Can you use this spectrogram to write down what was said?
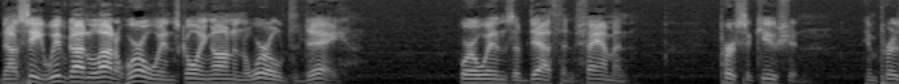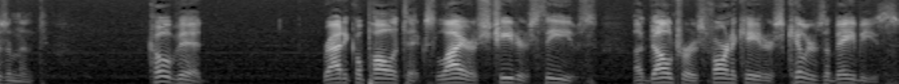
Now, see, we've got a lot of whirlwinds going on in the world today whirlwinds of death and famine, persecution, imprisonment, COVID, radical politics, liars, cheaters, thieves, adulterers, fornicators, killers of babies,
